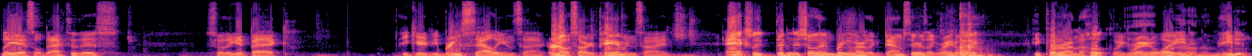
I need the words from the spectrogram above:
But yeah, so back to this. So they get back. He get he brings Sally inside, or no, sorry, Pam inside. And actually, didn't it show him bringing her like downstairs like right away? He put her on the hook like Yeah, right away. He, on did- the he did. hook.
